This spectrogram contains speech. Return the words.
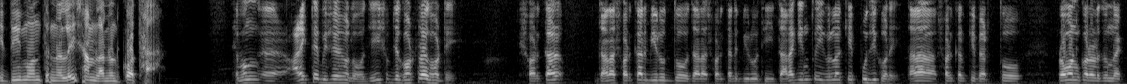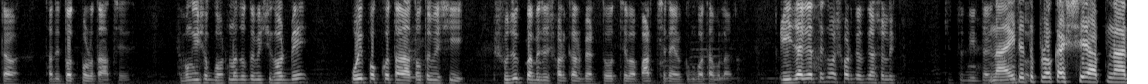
এই দুই মন্ত্রণালয় সামলানোর কথা। এবং আরেকটা বিষয় হলো যে এইসব যে ঘটনা ঘটে সরকার যারা সরকার বিরুদ্ধ যারা সরকারের বিরোধী তারা কিন্তু এগুলোকে পুঁজি করে। তারা সরকারকে ব্যর্থ প্রমাণ করার জন্য একটা তাদের তৎপরতা আছে। এবং এইসব ঘটনা যত বেশি ঘটবে ওই পক্ষ তারা তত বেশি সুযোগ পাবে যে সরকার ব্যর্থ হচ্ছে বা পারছে না এরকম কথা বলার। এই জায়গা থেকেও সরকারকে আসলে না এটা তো প্রকাশ্যে আপনার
